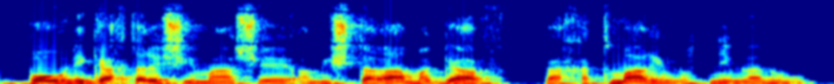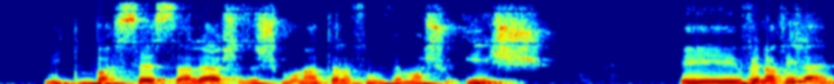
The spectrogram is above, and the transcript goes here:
בואו ניקח את הרשימה שהמשטרה, מג"ב והחתמ"רים נותנים לנו, נתבסס עליה, שזה 8,000 ומשהו איש, אה, ונביא להם.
